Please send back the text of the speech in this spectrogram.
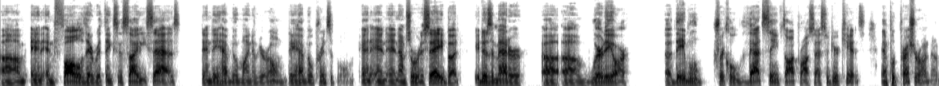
um, and and follows everything society says, then they have no mind of their own. They have no principle. And and and I'm sorry to say, but it doesn't matter uh, uh, where they are. They will trickle that same thought process with your kids and put pressure on them.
